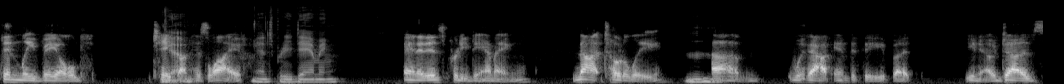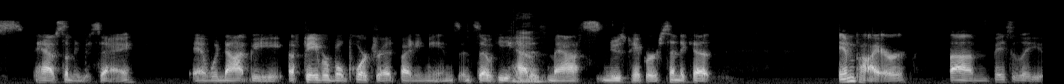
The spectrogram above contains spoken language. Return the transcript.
thinly veiled take Yeah. on his life Yeah, it's pretty damning. and it is pretty damning not totally Mhm. um, without empathy, but you know, does have something to say and would not be a favorable portrait by any means. And so he had Yeah. his mass newspaper syndicate empire um, basically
